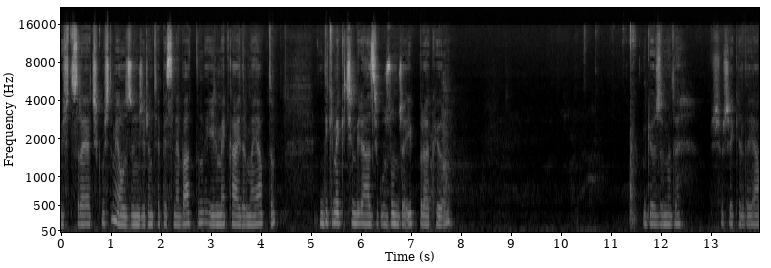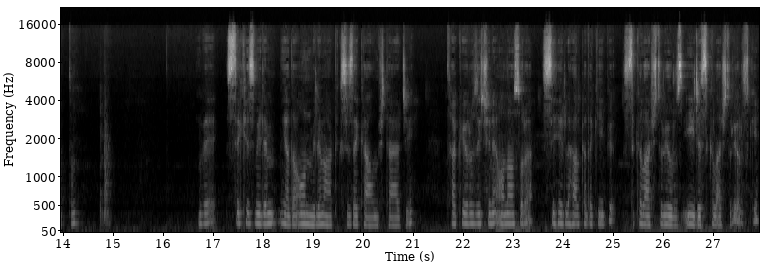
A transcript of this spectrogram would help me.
üst sıraya çıkmıştım ya o zincirin tepesine battım ve ilmek kaydırma yaptım. Dikmek için birazcık uzunca ip bırakıyorum. Gözümü de şu şekilde yaptım ve 8 milim ya da 10 milim artık size kalmış tercih. Takıyoruz içine ondan sonra sihirli halkadaki ipi sıkılaştırıyoruz iyice sıkılaştırıyoruz ki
